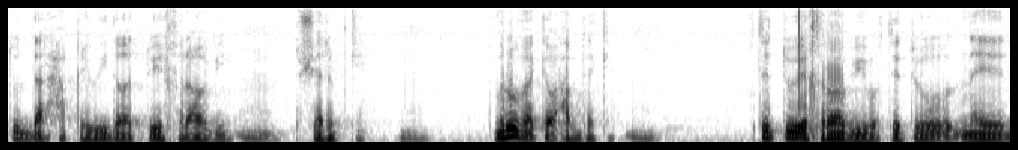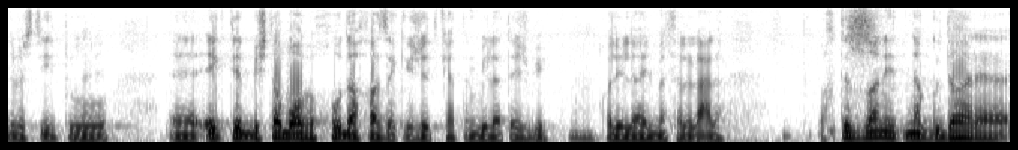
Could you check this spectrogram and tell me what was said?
تو در حقی ویدا توی خرابی. تو شرب کی. مروفك و عبدك وقتی تو خرابی وقتی تو نه درستی تو اكتد بيشتا باب خود خازك جد كاتن بلا تشبيه. ولله المثل الأعلى. وقت تظني نقدار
